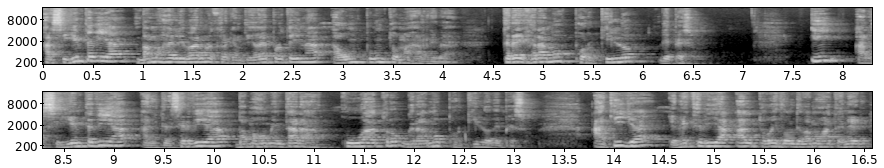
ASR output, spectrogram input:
al siguiente día vamos a elevar nuestra cantidad de proteína a un punto más arriba, 3 gramos por kilo de peso. Y al siguiente día, al tercer día, vamos a aumentar a 4 gramos por kilo de peso. Aquí ya, en este día alto, es donde vamos a tener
